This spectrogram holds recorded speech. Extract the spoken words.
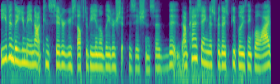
even though you may not consider yourself to be in a leadership position, so I'm kind of saying this for those people who think, well, I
